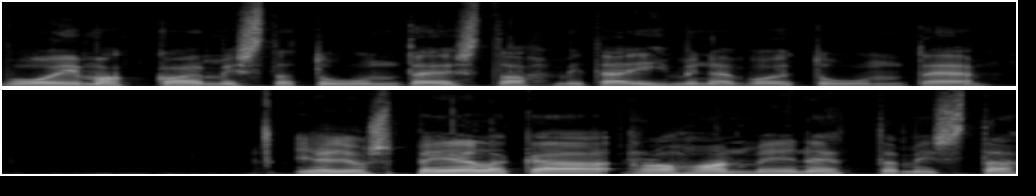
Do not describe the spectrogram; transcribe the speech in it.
voimakkaimmista tunteista, mitä ihminen voi tuntea. Ja jos pelkää rahan menettämistä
